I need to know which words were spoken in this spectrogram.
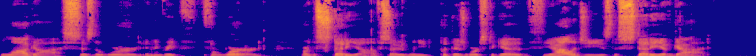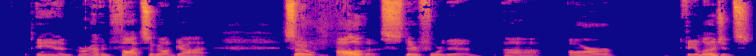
logos is the word in the Greek for word or the study of. So when you put those words together, the theology is the study of God and or having thoughts about God. So all of us, therefore, then uh, are theologians,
